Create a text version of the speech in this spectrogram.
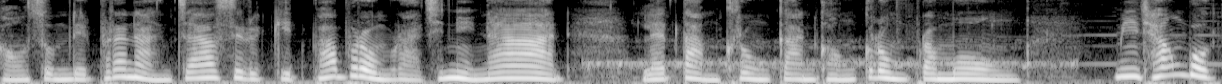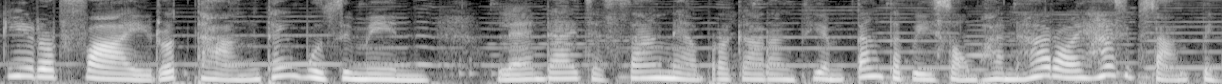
ของสมเด็จพระนางเจ้าสิริกิติ์พระบรมราชินีนาถ และตามโครงการของกรมประมงมีทั้งโบกี้รถไฟ รถถัง แท่งปูนซีเมนต์และได้จัดสร้างแนวประการังเทียมตั้งแต่ปี 2553 เป็น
